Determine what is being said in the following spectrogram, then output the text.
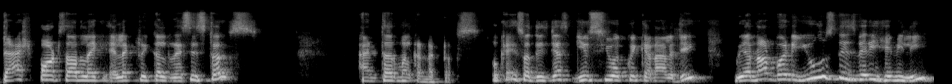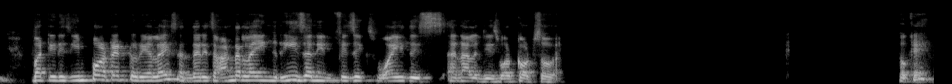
Dashpots are like electrical resistors and thermal conductors. Okay, so this just gives you a quick analogy. We are not going to use this very heavily, but it is important to realize, and there is an underlying reason in physics why these analogies work out so well. Okay,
